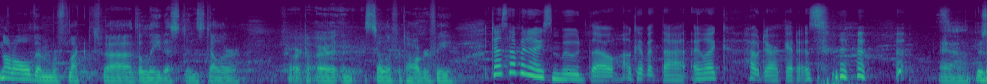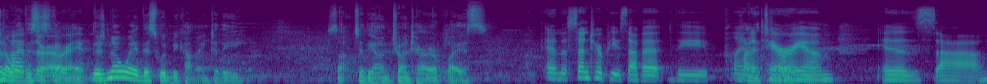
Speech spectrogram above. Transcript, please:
not all of them, reflect uh, the latest in stellar, uh, stellar photography. It does have a nice mood, though. I'll give it that. I like how dark it is. Yeah, there's The no way this is coming. alright. There's no way this would be coming to the to the to Ontario Place. And the centerpiece of it, the planetarium, is uh,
